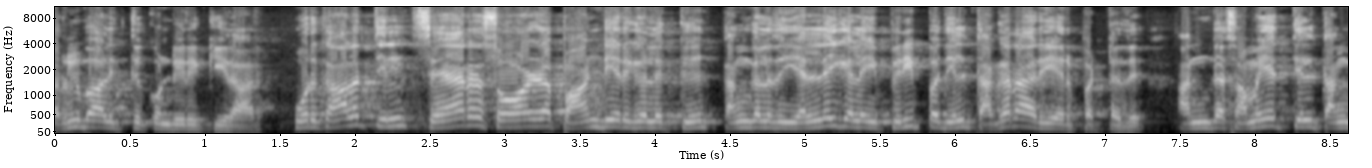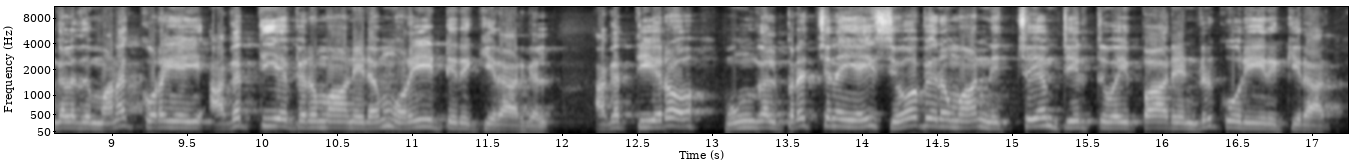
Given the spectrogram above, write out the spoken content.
அருள்பாலித்துக் கொண்டிருக்கிறார். ஒரு காலத்தில் சேர சோழ பாண்டியர்களுக்கு தங்களது எல்லைகளை பிரிப்பதில் தகராறு ஏற்பட்டது. அந்த சமயத்தில் தங்களது மனக்குறையை அகத்திய பெருமானிடம் முறையிட்டிருக்கிறார்கள். அகத்தியரோ உங்கள் பிரச்சனையை சிவபெருமான் நிச்சயம் தீர்த்து வைப்பார் என்று கூறியிருக்கிறார்.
